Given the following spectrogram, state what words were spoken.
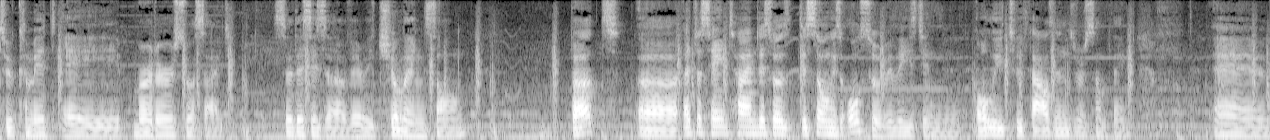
to commit a murder suicide. So this is a very chilling song. But uh, at the same time, this was this song is also released in early 2000s or something, and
